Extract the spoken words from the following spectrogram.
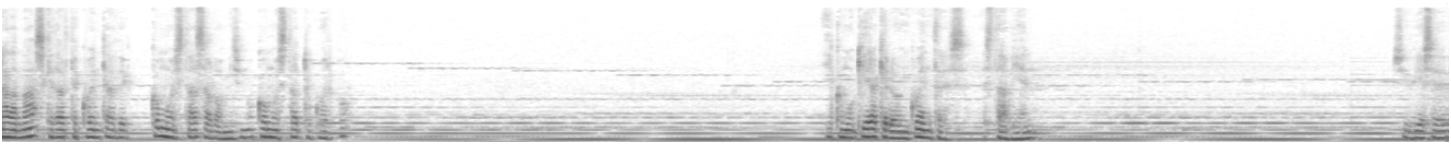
Nada más que darte cuenta de cómo estás ahora mismo, cómo está tu cuerpo. Y como quiera que lo encuentres, está bien. Si hubiese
